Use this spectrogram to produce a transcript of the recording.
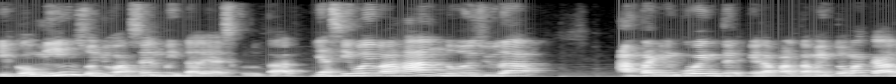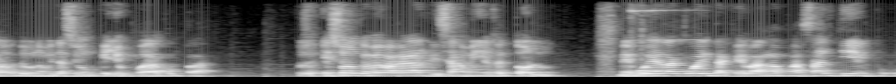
Y comienzo yo a hacer mi tarea escrutar. Y así voy bajando de ciudad hasta que encuentre el apartamento más caro de una habitación que yo pueda comprar. Entonces, eso es lo que me va a garantizar a mí el retorno. Me voy a dar cuenta que van a pasar tiempo,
